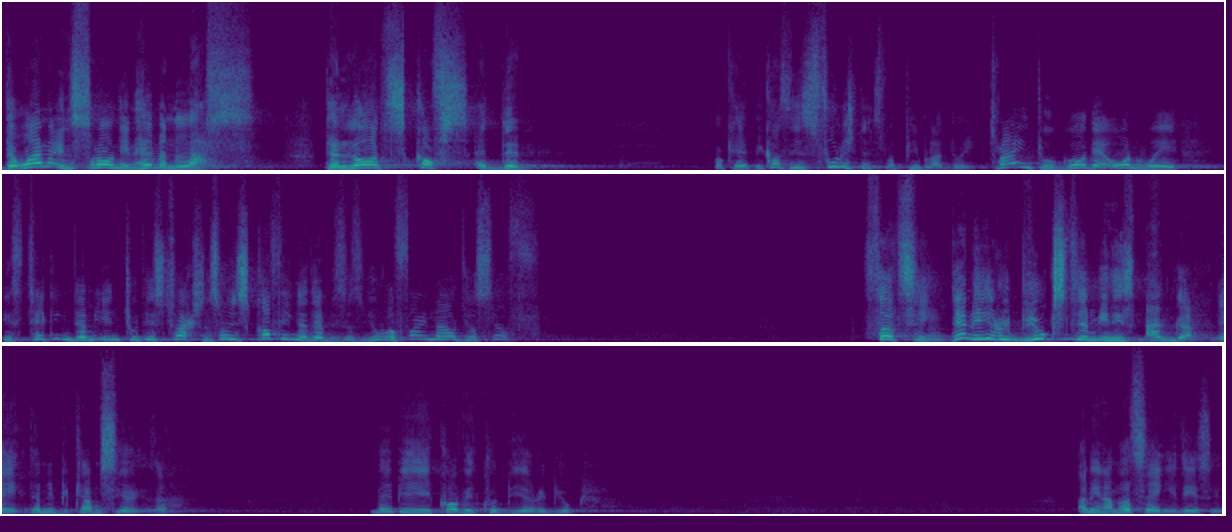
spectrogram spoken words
The one enthroned in heaven laughs. The Lord scoffs at them. Okay? Because this foolishness, what people are doing. Trying to go their own way is taking them into destruction. So he's coughing at them. He says, You will find out yourself. Third thing, then he rebukes them in his anger. Hey, then it becomes serious. Huh? Maybe COVID could be a rebuke. I mean, I'm not saying it is, it,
